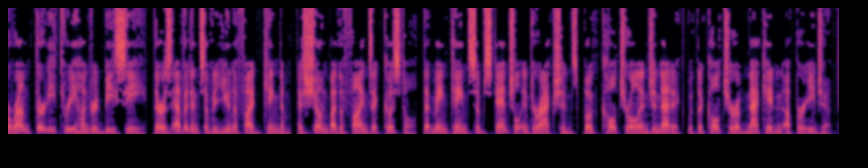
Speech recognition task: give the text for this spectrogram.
Around 3300 BC, there is evidence of a unified kingdom, as shown by the finds at Qustul, that maintained substantial interactions both cultural and genetic with the culture of Nakhaden Upper Egypt.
